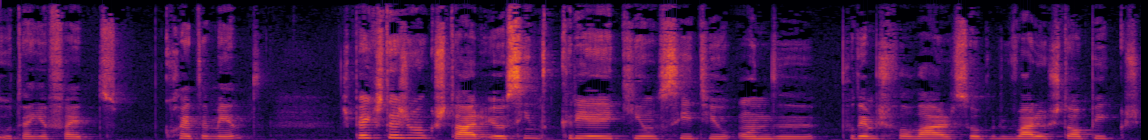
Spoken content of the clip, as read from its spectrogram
o tenha feito corretamente. Espero que estejam a gostar. Eu sinto que criei aqui um sítio onde podemos falar sobre vários tópicos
